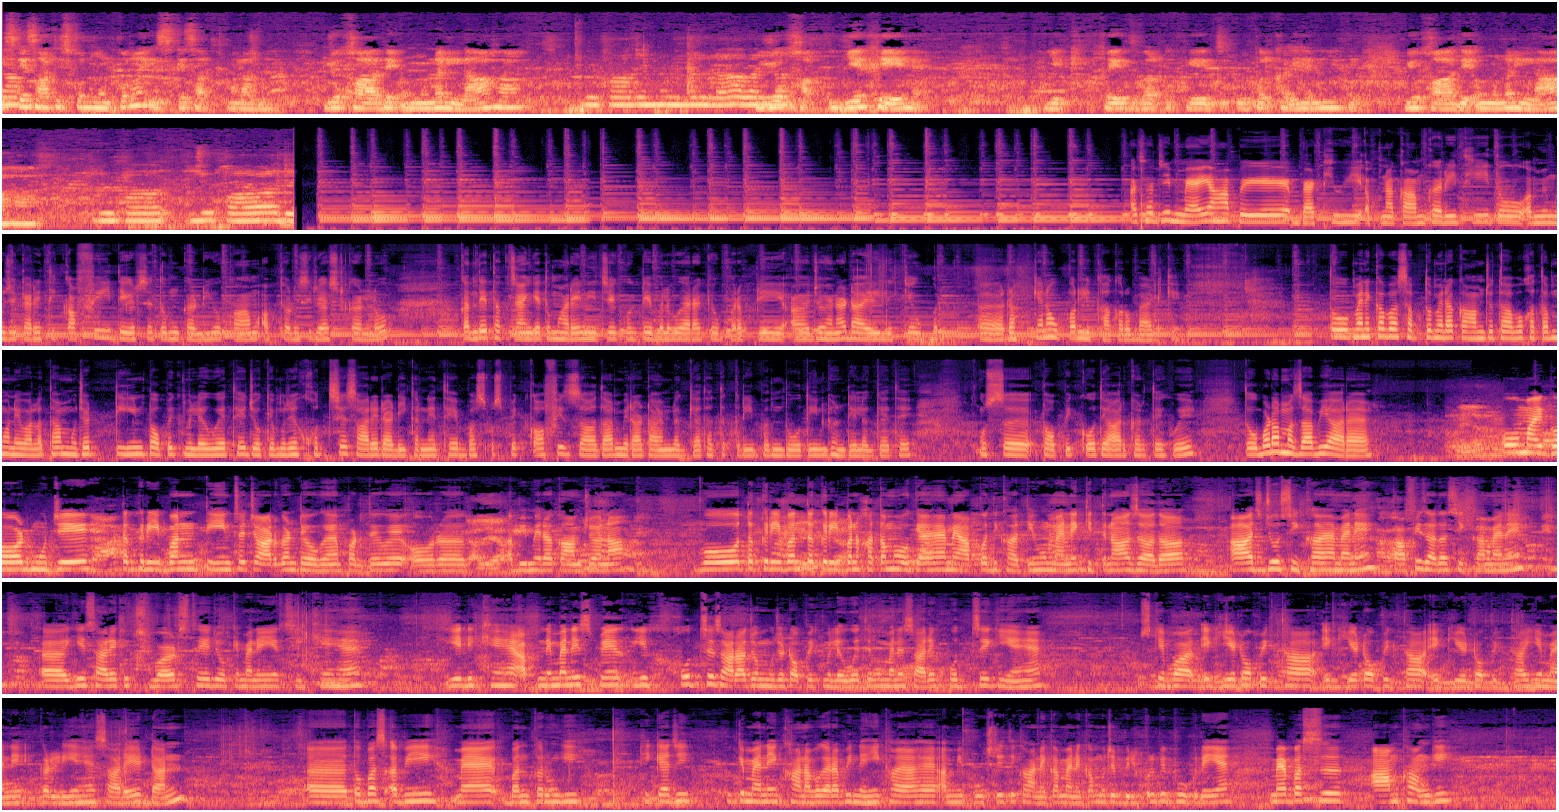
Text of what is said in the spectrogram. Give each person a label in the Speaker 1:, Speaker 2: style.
Speaker 1: इसके साथ इसको नून को ना इसके साथ मिलाना है युखादिऊनल्लाह युखा ये खे है ये खेज खेज ऊपर खड़ी है ना ये खे युखादिऊनल्लाह
Speaker 2: जी, मैं यहाँ पे बैठी हुई अपना काम कर रही थी तो अम्मी मुझे कह रही थी, काफ़ी देर से तुम कर रही हो काम, अब थोड़ी सी रेस्ट कर लो। कंधे थक जाएँगे तुम्हारे नीचे, कोई टेबल वगैरह के ऊपर अपनी जो है ना डायरी लिख के ऊपर रख के ना ऊपर लिखा करो, बैठ के। तो मैंने कहा, बस अब तो मेरा काम जो था, वो ख़त्म होने वाला था। मुझे तीन टॉपिक मिले हुए थे, जो कि मुझे ख़ुद से सारे रेडी करने थे। बस उस पर काफ़ी ज़्यादा मेरा टाइम लग गया था, तकरीबन दो तीन घंटे लग गए थे। उस टॉपिक को तैयार करते हुए। तो बड़ा मज़ा भी आ रहा है। ओ माय गॉड मुझे तकरीबन तीन से चार घंटे हो गए हैं पढ़ते हुए और अभी मेरा काम जो है ना वो तकरीबन तकरीबन ख़त्म हो गया है। मैं आपको दिखाती हूँ मैंने कितना ज़्यादा आज जो सीखा है मैंने काफ़ी ज़्यादा सीखा मैंने। आ, ये सारे कुछ वर्ड्स थे जो कि मैंने ये सीखे हैं। ये लिखे हैं अपने। मैंने इसमें ये ख़ुद से सारा जो मुझे टॉपिक मिले हुए थे, वो मैंने सारे ख़ुद से किए हैं। उसके बाद एक ये टॉपिक था, एक ये टॉपिक था, एक ये टॉपिक था, ये मैंने कर लिए हैं सारे डन तो बस अभी मैं बंद करूँगी। ठीक है जी? क्योंकि मैंने खाना वगैरह भी नहीं खाया है। अम्मी पूछ रही थी खाने का। मैंने कहा, मुझे बिल्कुल भी भूख नहीं है। मैं बस आम खाऊँगी।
